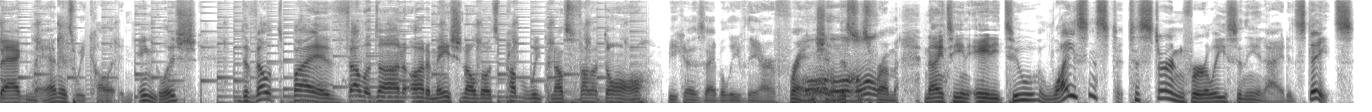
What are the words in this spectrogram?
Bagman, as we call it in English, developed by Valadon Automation, although it's probably pronounced Valadon because I believe they are French, and this is from 1982, licensed to Stern for release in the United States.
